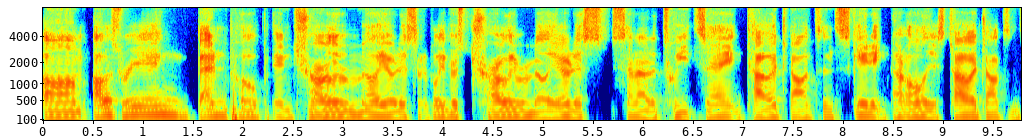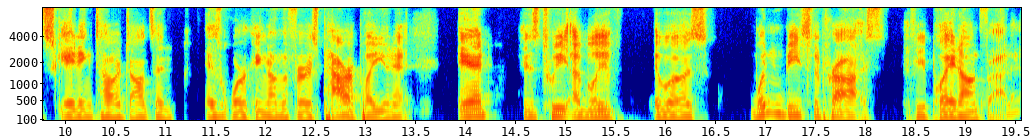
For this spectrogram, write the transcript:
um, I was reading Ben Pope and Charlie Roumeliotis, and I believe it was Charlie Roumeliotis sent out a tweet saying Tyler Johnson skating. Not only is Tyler Johnson skating, Tyler Johnson is working on the first power play unit. And his tweet, I believe it was, wouldn't be surprised if he played on Friday.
